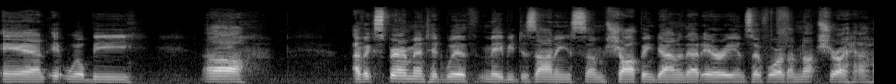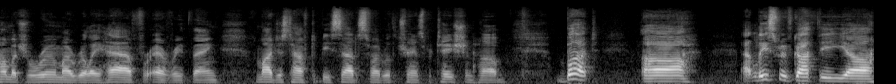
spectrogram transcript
and it will be uh, I've experimented with maybe designing some shopping down in that area and so forth. I'm not sure how much room I really have for everything. I might just have to be satisfied with the transportation hub. But uh, at least we've got the uh,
